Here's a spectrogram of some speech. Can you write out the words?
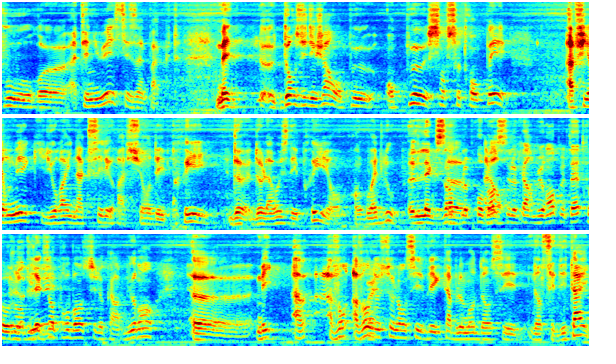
pour euh, atténuer ces impacts. Mais euh, d'ores et déjà, on peut, on peut sans se tromper, affirmer qu'il y aura une accélération des prix, de, la hausse des prix en, Guadeloupe. L'exemple probant, c'est le carburant peut-être aujourd'hui L'exemple probant, c'est le carburant. mais avant, avant de se lancer véritablement dans ces, dans ces détails,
